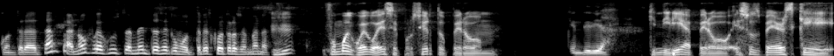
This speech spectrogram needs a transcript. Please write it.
contra Tampa, ¿no? Fue justamente hace como tres, cuatro semanas. Fue un buen juego ese, por cierto, pero. ¿Quién diría? ¿Quién diría? Pero esos Bears que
